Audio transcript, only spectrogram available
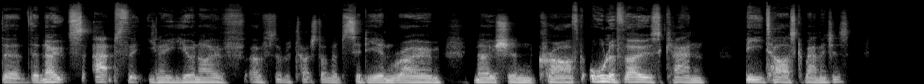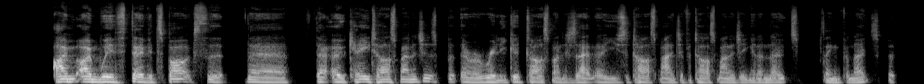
the the notes apps that you know you and I have, have sort of touched on: Obsidian, Roam, Notion, Craft. All of those can be task managers. I'm I'm with David Sparks that they're they're okay task managers, but there are really good task managers out there. Use a task manager for task managing and a notes thing for notes. But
